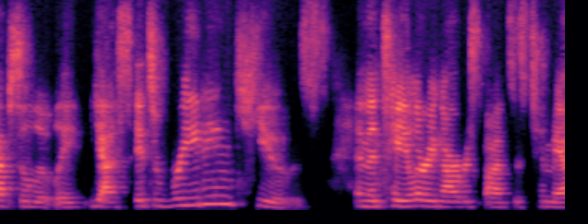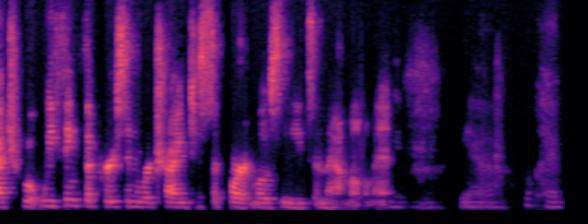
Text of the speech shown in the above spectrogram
Absolutely. Yes it's reading cues and then tailoring our responses to match what we think the person we're trying to support most needs in that moment. Yeah. Okay.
